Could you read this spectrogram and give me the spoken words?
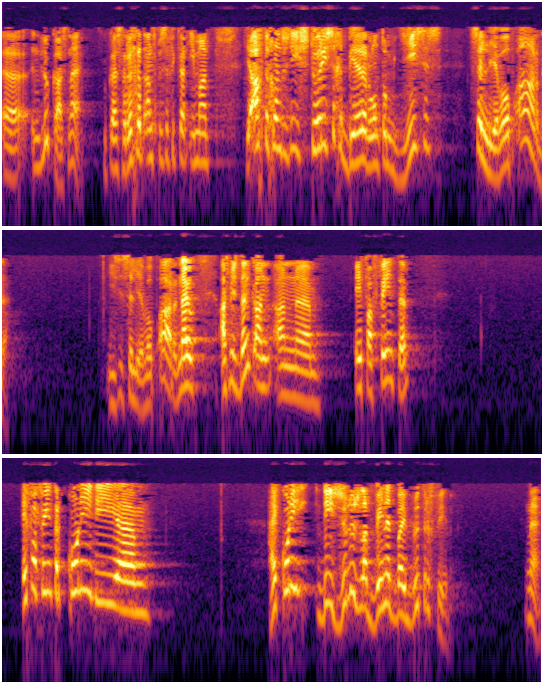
uh, in Lukas, né? Nee. Lukas rig dit aan spesifiek aan iemand. Die agtergrond is die historiese gebeure rondom Jesus se lewe op aarde. Jesus se lewe op aarde. Nou, as mens dink aan aan ehm um, Eva Venter Eva Venter kon nie die ehm um, hy kon nie die Zulus laat wen het by Bloedrivier. Nee.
